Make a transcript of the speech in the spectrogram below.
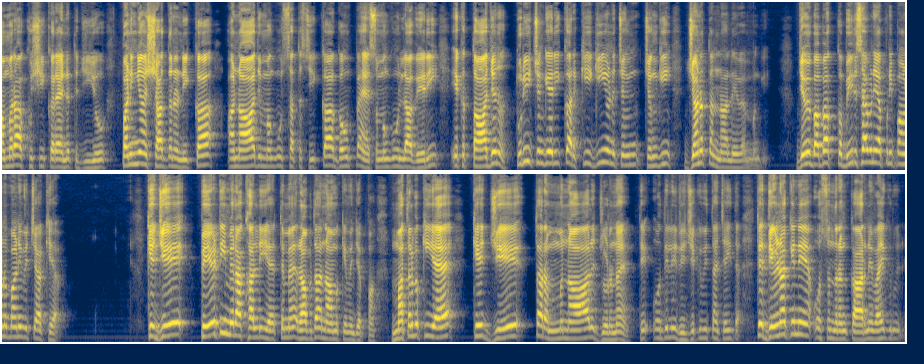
ਹਮਰਾ ਖੁਸ਼ੀ ਕਰੈ ਨਿਤ ਜੀਓ। ਪਣੀਆਂ ਸ਼ਾਦਨ ਨੀਕਾ ਅਨਾਜ ਮੰਗੂ ਸਤ ਸੀਕਾ ਗਉ ਭੈਂਸ ਮੰਗੂ ਲਾਵੇਰੀ। ਇੱਕ ਤਾਜਨ, ਤੁਰੀ ਚੰਗੇਰੀ ਘਰ ਕੀ ਗੀਣ ਚੰਗੀ, ਜਨ ਧੰਨਾ ਲੈਵੇ ਮੰਗੀ। ਜਿਵੇਂ ਬਾਬਾ ਕਬੀਰ ਸਾਹਿਬ ਨੇ ਆਪਣੀ ਪਾਵਨ ਬਾਣੀ ਵਿੱਚ ਆਖਿਆ ਕਿ ਜੇ ਪੇਟ ਹੀ ਮੇਰਾ ਖਾਲੀ ਹੈ, ਤੇ ਮੈਂ ਰੱਬ ਦਾ ਨਾਮ ਕਿਵੇਂ ਜਪਾਂ? ਮਤਲਬ ਕੀ ਹੈ ਕਿ ਜੇ ਧਰਮ ਨਾਲ ਜੁੜਨਾ ਹੈ ਤੇ ਉਹਦੇ ਲਈ ਰਿਜਕ ਵੀ ਤਾਂ ਚਾਹੀਦਾ। ਤੇ ਦੇਣਾ ਕਿਨੇ ਹੈ? ਉਸ ਨਿਰੰਕਾਰ ਨੇ, ਵਾਹਿਗੁਰੂ ਨੇ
